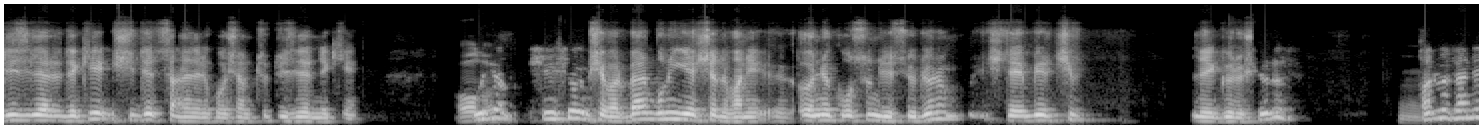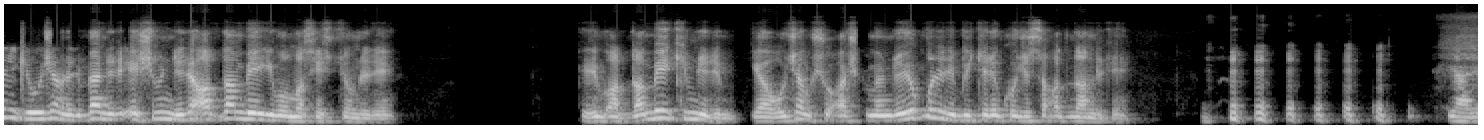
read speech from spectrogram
dizilerdeki şiddet sahnelerini konuşalım. Türk dizilerindeki. Olur. Hocam şimdi şöyle bir şey var. Ben bunu yaşadım. Hani e, örnek olsun diye söylüyorum. İşte bir çiftle görüşüyoruz. Hı. Hanımefendi dedi ki hocam dedi ben dedi eşimin dedi Adnan Bey gibi olmasını istiyorum dedi. Dedim Adnan Bey kim dedim. Ya hocam şu aşkım önünde yok mu dedi Bihter'in kocası Adnan dedi. Yani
